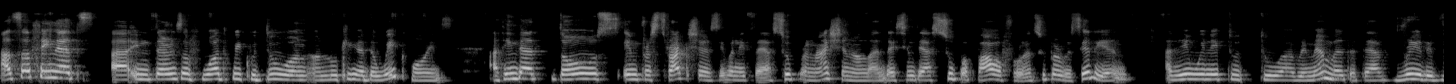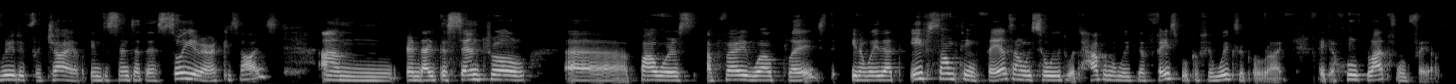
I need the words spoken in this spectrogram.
I also think that uh, in terms of what we could do on, on looking at the weak points, I think that those infrastructures, even if they are supranational and they seem they are super powerful and super resilient, I think we need to, to uh, remember that they are really, really fragile in the sense that they're so hierarchized um, and like the central uh, powers are very well placed in a way that if something fails, and we saw it what happened with the Facebook a few weeks ago, right? Like the whole platform failed.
